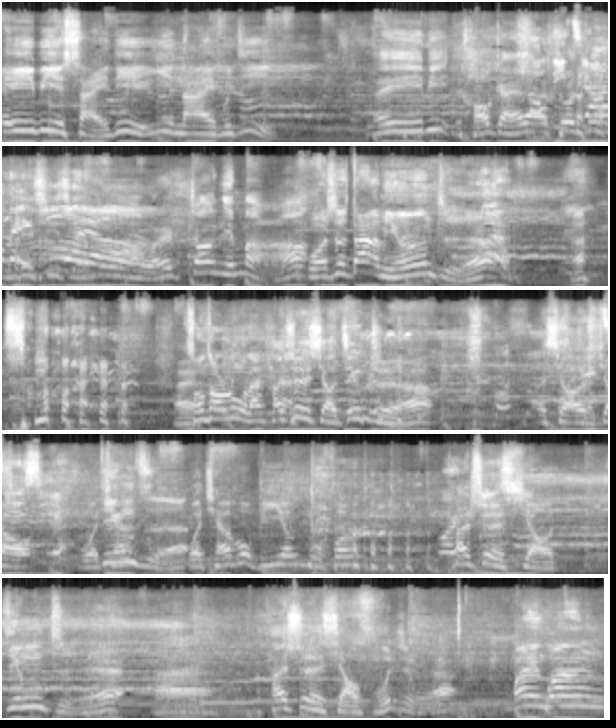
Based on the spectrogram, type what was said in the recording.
A B 骰 D E N F G，A B，好，感谢大家收听我们这期节目，我是张金马，我是大明指，哎，什么玩意儿？哎。从头录来，他是小金指，呃小小我前丁子。我前后鼻音不丰，我他是小精指，哎，他是小福指，欢迎关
